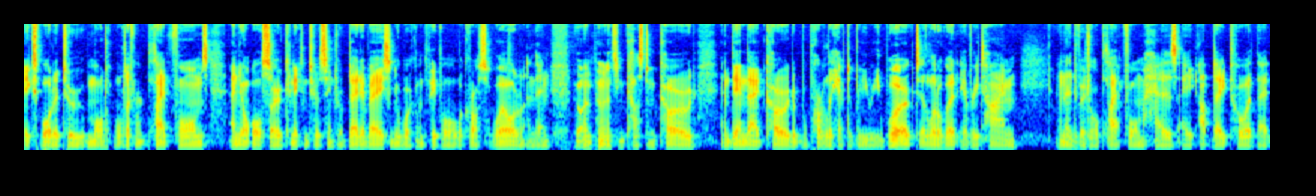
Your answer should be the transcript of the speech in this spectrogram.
exported to multiple different platforms and you're also connecting to a central database and you're working with people all across the world and then you're implementing custom code and then that code will probably have to be reworked a little bit every time an individual platform has a update to it that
